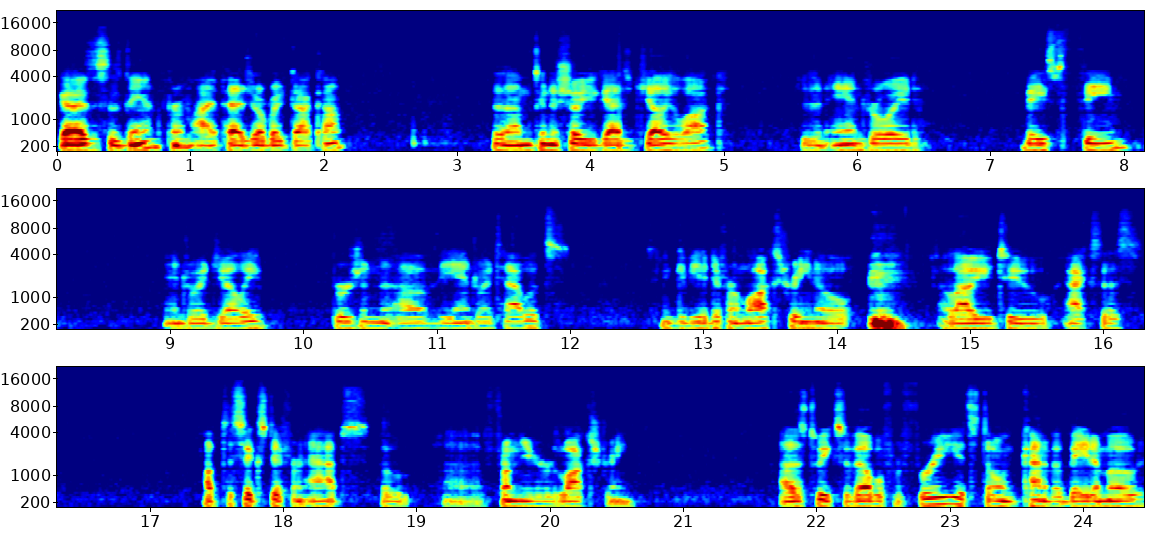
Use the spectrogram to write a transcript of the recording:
Guys, this is Dan from iPadJailbreak.com. I'm going to show you guys Jelly Lock, which is an Android-based theme, Android Jelly version of the Android tablets. It's going to give you a different lock screen. It'll allow you to access up to six different apps uh, from your lock screen. Uh, this tweak's available for free. It's still in kind of a beta mode.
